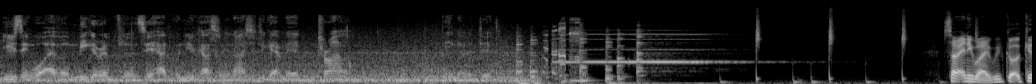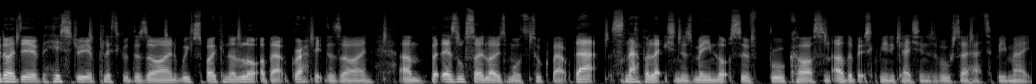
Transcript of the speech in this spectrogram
using whatever meagre influence he had with Newcastle United to get me a trial. He never did. So, anyway, we've got a good idea of the history of political design. We've spoken a lot about graphic design, um, but there's also loads more to talk about. That snap election has mean lots of broadcasts and other bits of communications have also had to be made.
